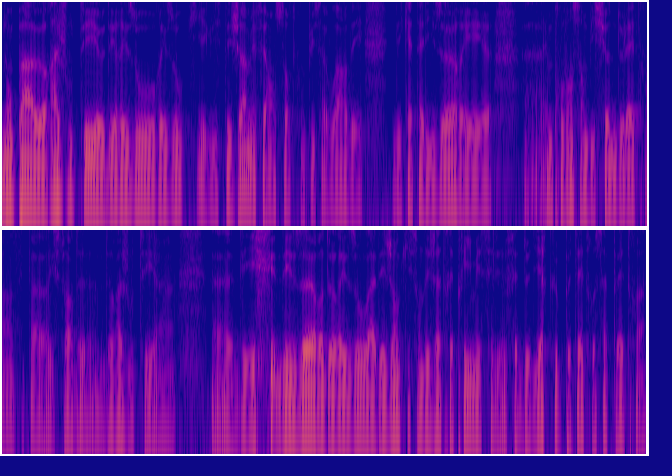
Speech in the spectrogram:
non pas euh, rajouter euh, des réseaux aux réseaux qui existent déjà, mais faire en sorte qu'on puisse avoir des, catalyseurs. Et euh, M-Provence ambitionne de l'être. Hein. C'est pas histoire de, rajouter des, heures de réseau à des gens qui sont déjà très pris, mais c'est le fait de dire que peut-être ça peut être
